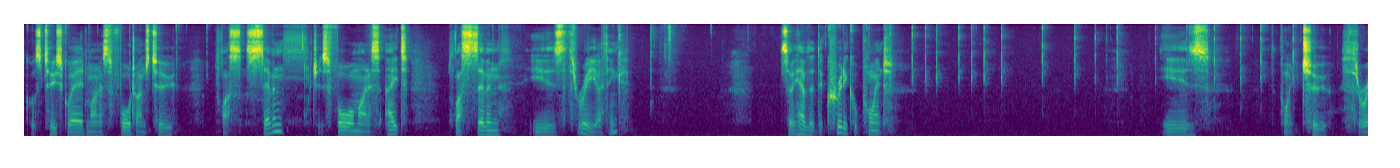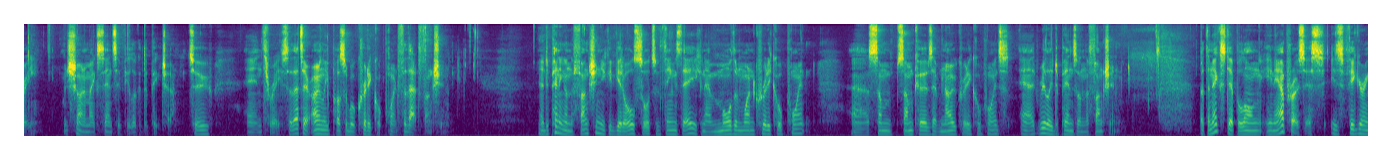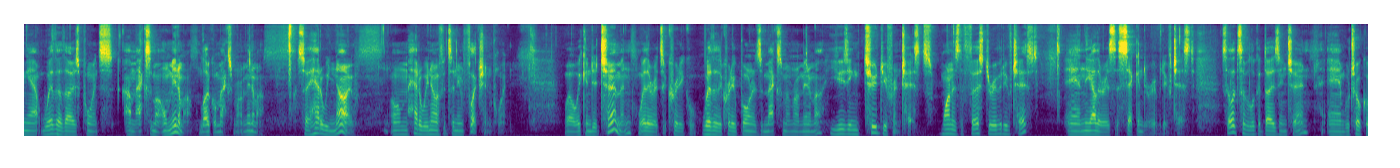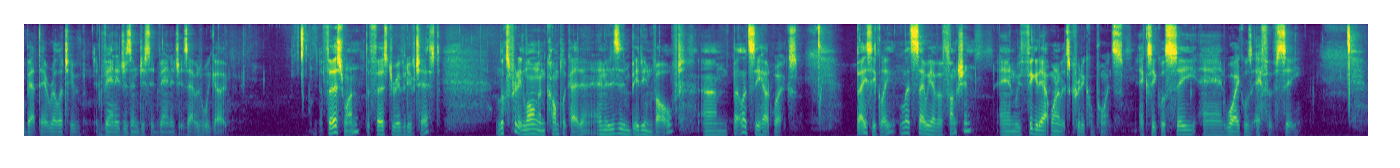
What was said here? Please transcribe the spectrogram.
equals 2 squared minus 4 times 2 plus 7, which is 4 minus 8 plus 7 is 3, I think. So we have that the critical point is the point 2, 3, which kind of makes sense if you look at the picture. 2 and 3. So that's our only possible critical point for that function. Now depending on the function you could get all sorts of things there. You can have more than one critical point. Uh, some, some curves have no critical points. Uh, it really depends on the function. But the next step along in our process is figuring out whether those points are maxima or minima, local maxima or minima. So how do we know? Um, how do we know if it's an inflection point? Well, we can determine whether it's a critical, whether the critical point is a maximum or a minima using two different tests. One is the first derivative test, and the other is the second derivative test. So let's have a look at those in turn, and we'll talk about their relative advantages and disadvantages as we go. The first one, the first derivative test, looks pretty long and complicated, and it is a bit involved, um, but let's see how it works. Basically, let's say we have a function and we've figured out one of its critical points, x equals c and y equals f of c.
